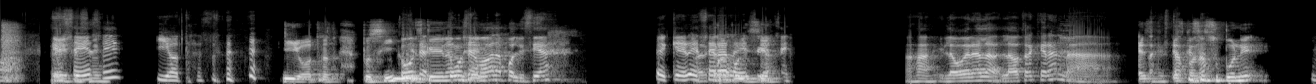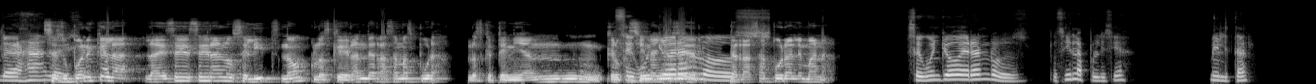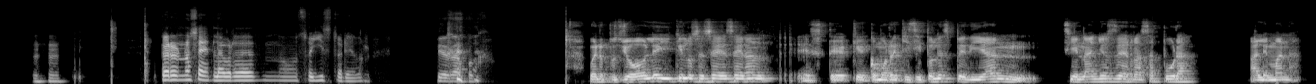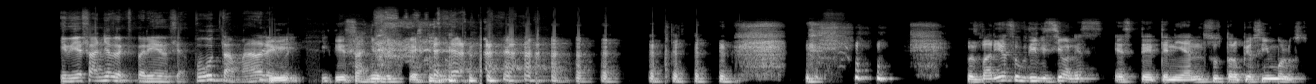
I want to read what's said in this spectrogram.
Sí, sí, SS y otras. y otras. Pues sí, ¿Cómo, es se, que eran, cómo se llamaba la policía? Eh, que ver, esa era la policía. Ajá, y luego era la, la otra que era la, Es, la es que ¿no? se supone, Ajá, se supone que la, la SS eran los elites, ¿no? Los que eran de raza más pura. Los que tenían, creo que 100 Según yo años de, los- de raza pura alemana. Según yo eran los, pues sí, la policía militar. Pero no sé, la verdad no soy historiador. Sí, yo tampoco. Bueno, pues yo leí que los SS eran, este, que como requisito les pedían 100 años de raza pura alemana. y 10 años de experiencia. Puta madre, güey. Y, y 10 años de experiencia. pues varias subdivisiones este, tenían sus propios símbolos,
